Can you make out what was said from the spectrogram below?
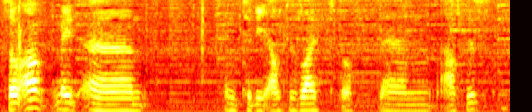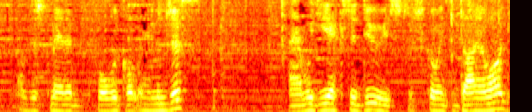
So I've made um, into the Altis Life um. I've just made a folder called images. And what you actually do is just go into dialog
